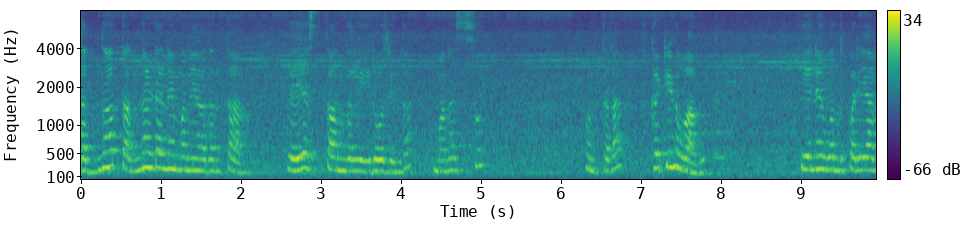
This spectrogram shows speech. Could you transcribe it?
ಲಗ್ನ ಹನ್ನೆರಡನೇ ಮನೆಯಾದಂಥ ವ್ಯಯಸ್ಥಾನದಲ್ಲಿ ಇರೋದ್ರಿಂದ ಮನಸ್ಸು ಒಂಥರ ಕಠಿಣವಾಗುತ್ತೆ. ಏನೇ ಒಂದು ಪರಿಹಾರ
